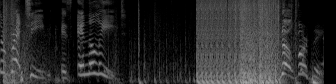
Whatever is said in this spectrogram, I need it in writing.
The red team is in the lead. No mercy!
